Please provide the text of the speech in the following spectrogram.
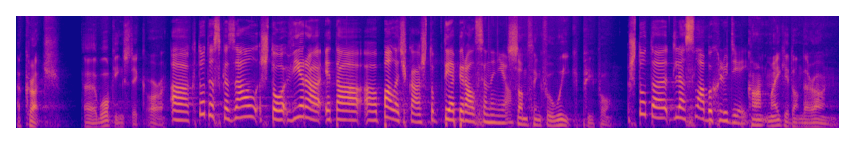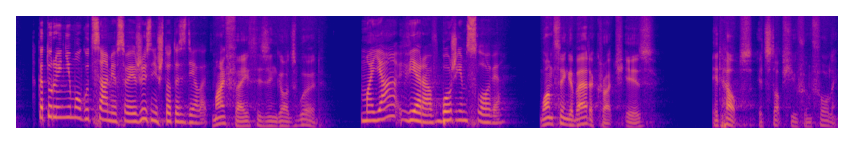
a crutch, a walking stick, or a, А кто-то сказал, что вера — это а, палочка, чтобы ты опирался на нее. something for weak people Что-то для слабых людей, can't make it on their own. которые не могут сами в своей жизни что-то сделать. My faith is in God's word. Моя вера в Божьем Слове. One thing about a crutch is it helps, it stops you from falling.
